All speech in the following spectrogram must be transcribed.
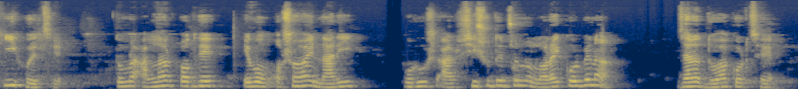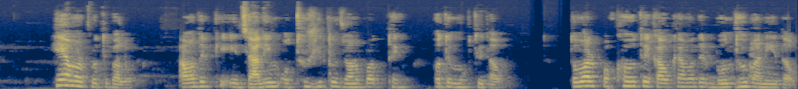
কি হয়েছে? তোমরা আল্লাহর পথে এবং অসহায় নারী পুরুষ আর শিশুদের জন্য লড়াই করবে না? যারা দোয়া করছে, হে আমার প্রতিপালক, আমাদেরকে এই জালিম, অধ্যুষিত জনপদ থেকে হতে মুক্তি দাও। তোমার পক্ষ হতে কাউকে আমাদের বন্ধু বানিয়ে দাও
